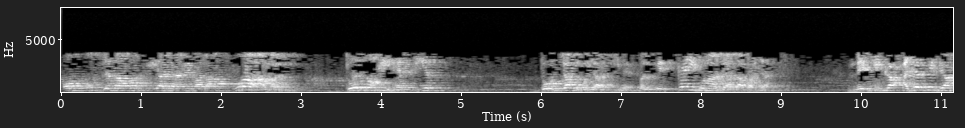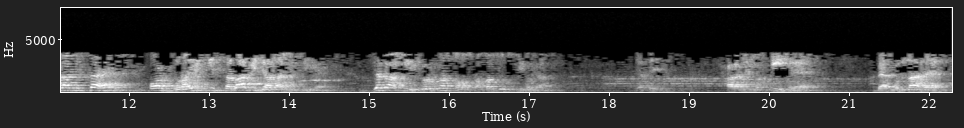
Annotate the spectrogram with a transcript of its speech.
اور اس جگہ پر کیا جانے والا برا عمل دونوں کی حیثیت دو چند ہو جاتی ہے، بلکہ کئی گنا زیادہ بڑھ جاتی ہے۔ نیکی کا اجر بھی زیادہ ملتا ہے اور برائی کی سزا بھی زیادہ ملتی ہے۔ جگہ کی ضرورت اور تقدس کی وجہ سے جیسے حرم مکی ہے، بیت اللہ ہے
